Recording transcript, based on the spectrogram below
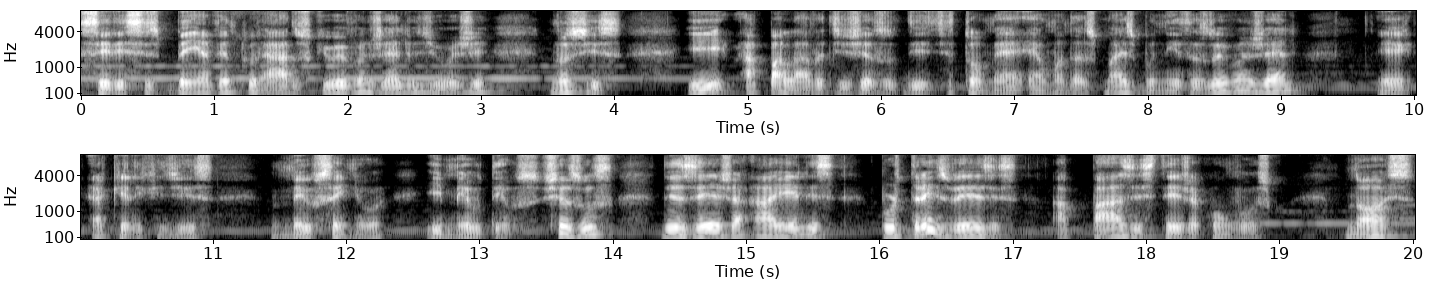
ser esses bem-aventurados que o Evangelho de hoje nos diz. E a palavra de, Jesus, de, de Tomé é uma das mais bonitas do Evangelho, é aquele que diz: Meu Senhor e meu Deus. Jesus deseja a eles por três vezes: a paz esteja convosco. Nós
